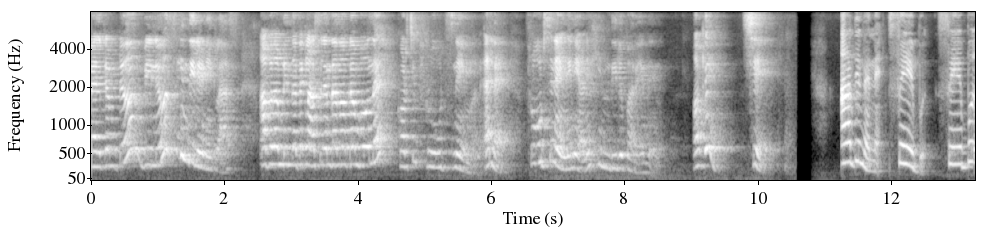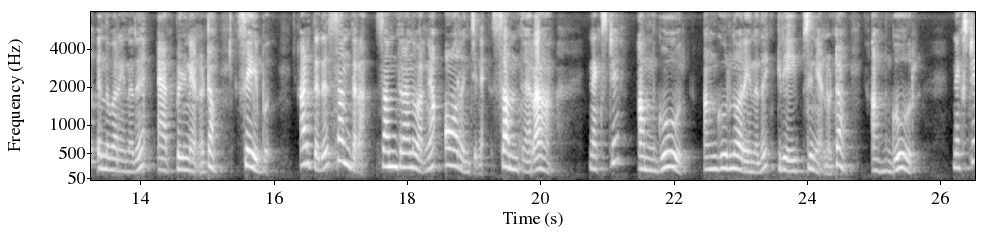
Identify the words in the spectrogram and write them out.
Welcome to Vinu's Hindi learning class അപ്പൊ നമ്മൾ ഇന്നത്തെ ക്ലാസ്സിൽ എന്താ നോക്കാൻ പോകുന്നത് കുറച്ച് ഫ്രൂട്ട്സ് നെയിമാണ് അല്ലേ? ഫ്രൂട്ട്സിനെ എങ്ങനെയാണ് ഹിന്ദിയിൽ പറയുന്നത് ഓക്കെ ശരി. ആദ്യം തന്നെ സേബ്. സേബ് എന്ന് പറയുന്നത് ആപ്പിളിനെയാണ് കേട്ടോ. സേബ്. അടുത്തത് സന്ത്ര. സന്ത്ര എന്ന് പറഞ്ഞാൽ ഓറഞ്ചിന് സന്ത്ര. നെക്സ്റ്റ് അംഗൂർ. അങ്കൂർ എന്ന് പറയുന്നത് ഗ്രേപ്സിനെയാണ് കേട്ടോ. അങ്കൂർ നെക്സ്റ്റ്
